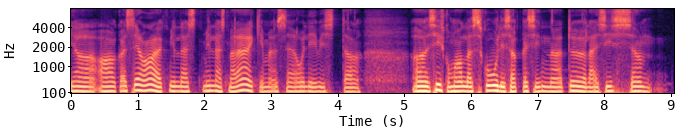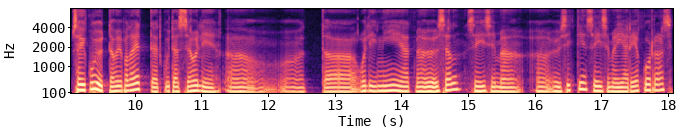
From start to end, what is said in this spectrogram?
ja aga see aeg, millest, millest me räägime, see oli vist äh, äh, siis, kui ma alles koolis hakkasin äh, tööle, siis äh, sa ei kujuta võib-olla ette, et kuidas see oli. et oli nii, et me öösel seisime öösiti, seisime järjekorras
